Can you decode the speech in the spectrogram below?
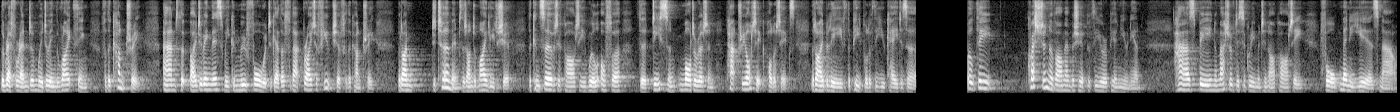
the referendum, we're doing the right thing for the country. And that by doing this, we can move forward together for that brighter future for the country. But I'm determined that under my leadership, the Conservative Party will offer the decent, moderate and patriotic politics that I believe the people of the UK deserve. Well, the question of our membership of the European Union has been a matter of disagreement in our party for many years now.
